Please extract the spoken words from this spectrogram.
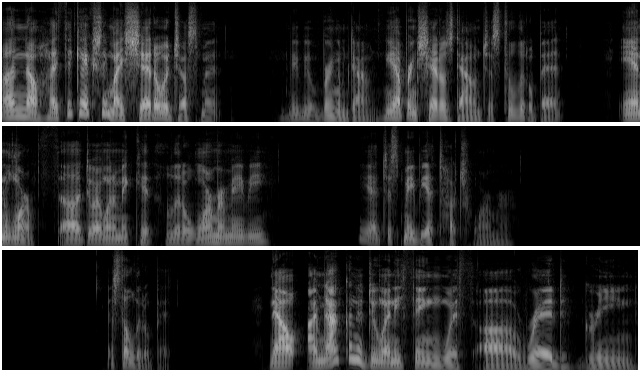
Uh, no, I think actually my shadow adjustment, maybe we'll bring them down. Yeah, bring shadows down just a little bit. And warmth. Uh, do I want to make it a little warmer maybe? Yeah, just maybe a touch warmer. Just a little bit. Now, I'm not going to do anything with uh, red, green,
